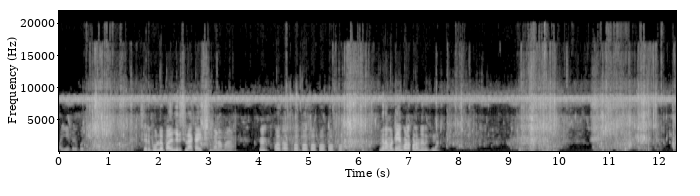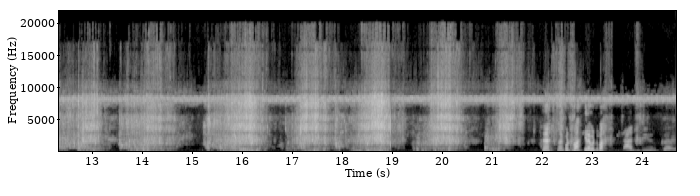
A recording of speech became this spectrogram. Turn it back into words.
பையன் செருப்பு செருப்பு உள்ளே பதிஞ்சிருச்சு லாக் ஆயிடுச்சு வேணாமா? போ போ போ போ போ போ போ போ. இங்கே மட்டும் ஏன் கொலை கொலன்னு இருக்குது ஆ நான் கொட்டுப்பா கீழே கொட்டுப்பா. சார்ஜ் இருக்காது.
